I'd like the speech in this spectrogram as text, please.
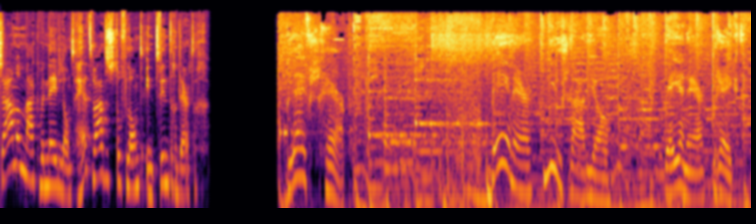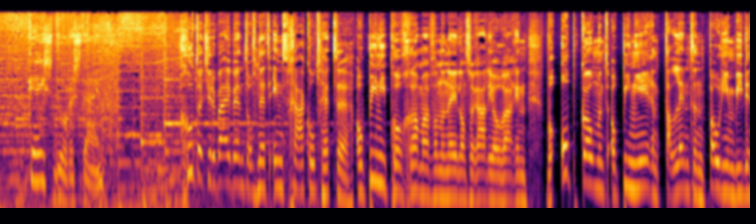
Samen maken we Nederland het waterstofland in 2030. Blijf scherp. BNR Nieuwsradio. BNR breekt. Kees Dorrestein. Goed dat je erbij bent of net inschakelt. Het uh, opinieprogramma van de Nederlandse radio... waarin we opkomend opinierend talenten podium bieden.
